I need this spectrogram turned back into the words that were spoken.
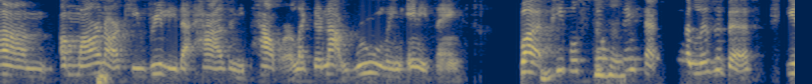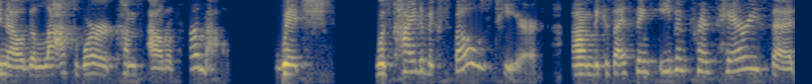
um, a monarchy really that has any power. Like they're not ruling anything. But people still Mhm. think that Queen Elizabeth, you know, the last word comes out of her mouth, which was kind of exposed here. Um, because I think even Prince Harry said,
